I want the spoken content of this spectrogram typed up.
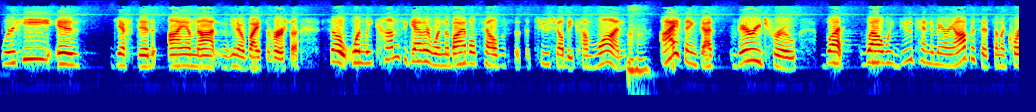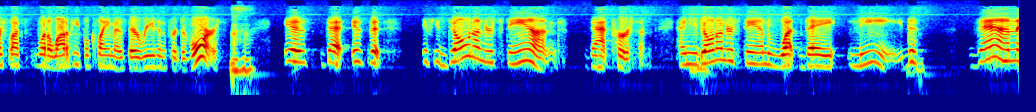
Where he is gifted, I am not. You know, vice versa. So when we come together, when the Bible tells us that the two shall become one, mm-hmm. I think that's very true. But while we do tend to marry opposites, and of course that's what a lot of people claim as their reason for divorce, mm-hmm. is that is that if you don't understand that person and you don't understand what they need, then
